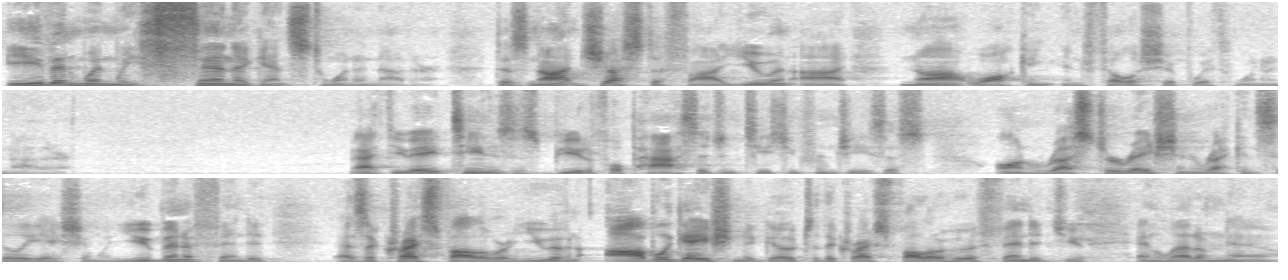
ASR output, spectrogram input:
Even when we sin against one another, does not justify you and I not walking in fellowship with one another. Matthew 18 is this beautiful passage and teaching from Jesus on restoration and reconciliation. When you've been offended as a Christ follower, you have an obligation to go to the Christ follower who offended you and let them know.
